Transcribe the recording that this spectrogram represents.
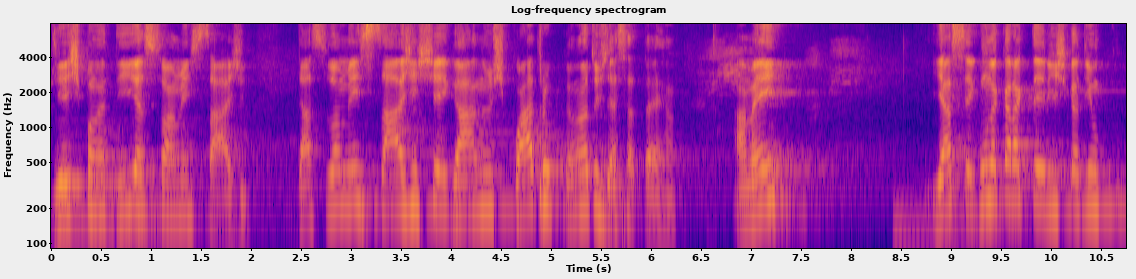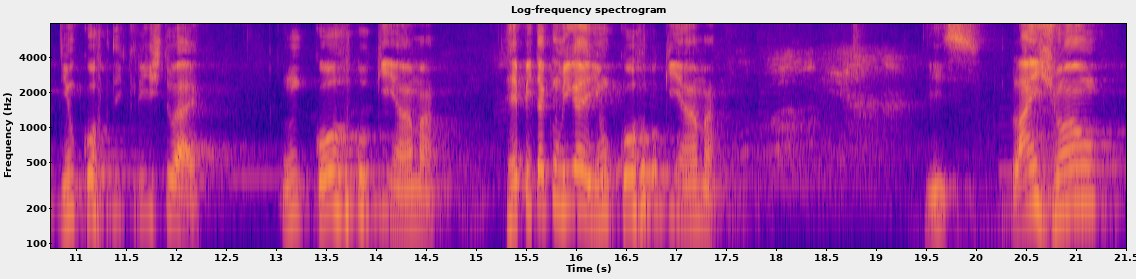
de expandir a sua mensagem, da sua mensagem chegar nos quatro cantos dessa terra. Amém? E a segunda característica de um, de um corpo de Cristo é um corpo que ama. Repita comigo aí: um corpo que ama. Isso. Lá em João,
